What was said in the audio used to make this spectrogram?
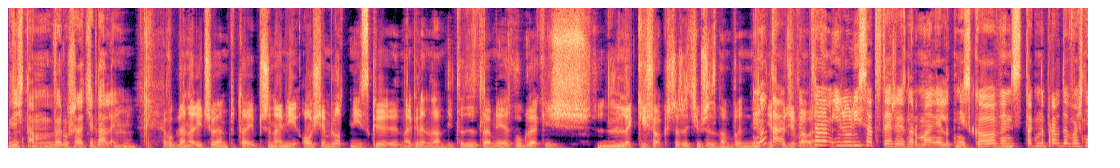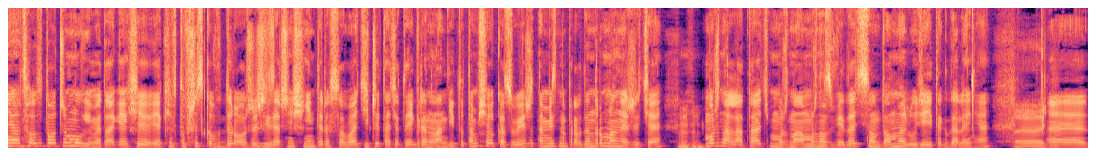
gdzieś tam wyruszać dalej. Mhm. Ja w ogóle naliczyłem tutaj przynajmniej 8 lotnisk y, na Grenlandii. To jest dla mnie w ogóle jakiś lekki szok, szczerze ci przyznam, bo nie, No nie tak, spodziewałem całym się. Ilulisat też jest normalnie lotnisko, Mhm. więc tak naprawdę właśnie to, to, o czym mówimy, tak? Jak się, jak się w to wszystko wdrożysz i zaczniesz się interesować i czytać o tej Grenlandii, to tam się okazuje, że tam jest naprawdę normalne życie. Mhm. Można latać, można, można zwiedzać, są domy, ludzie i tak dalej, nie? E, E,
